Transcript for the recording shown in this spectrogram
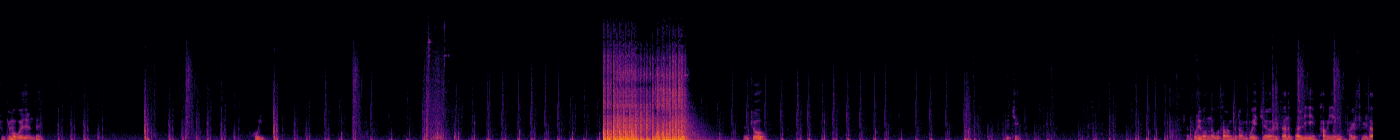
조끼 먹어야 되는데 호이? 왼쪽 있지? 자, 소리만 나고 사람들 안 보이죠? 일단은 빨리 파밍 하겠습니다.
